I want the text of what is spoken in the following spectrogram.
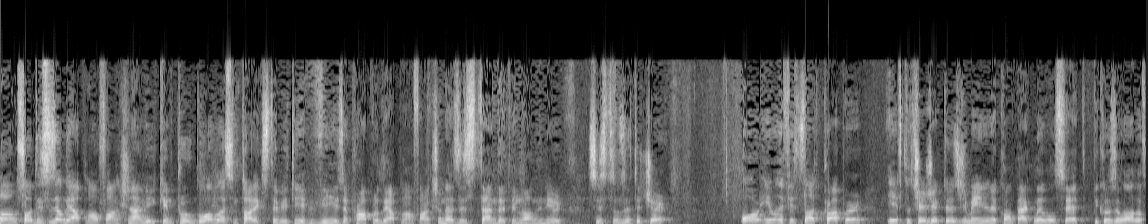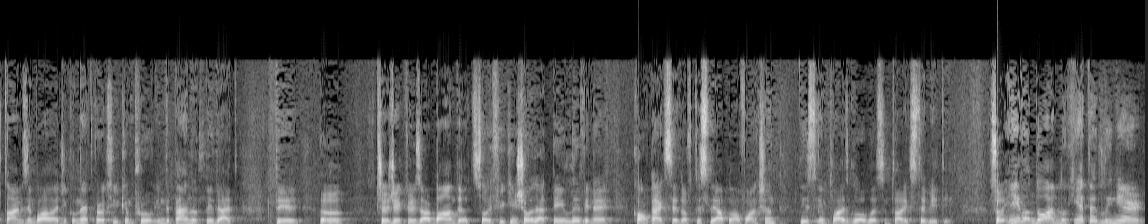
Um, so this is a Lyapunov function and we can prove global asymptotic stability if V is a proper Lyapunov function as is standard in nonlinear systems literature. Or even if it's not proper, if the trajectories remain in a compact level set, because a lot of times in biological networks you can prove independently that the uh, trajectories are bounded. So if you can show that they live in a compact set of this Lyapunov function, this implies global asymptotic stability. So even though I'm looking at a linear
